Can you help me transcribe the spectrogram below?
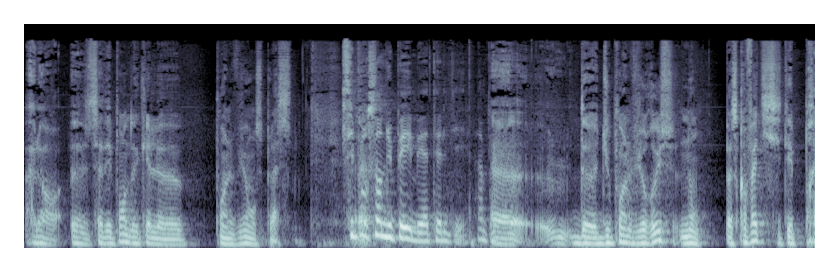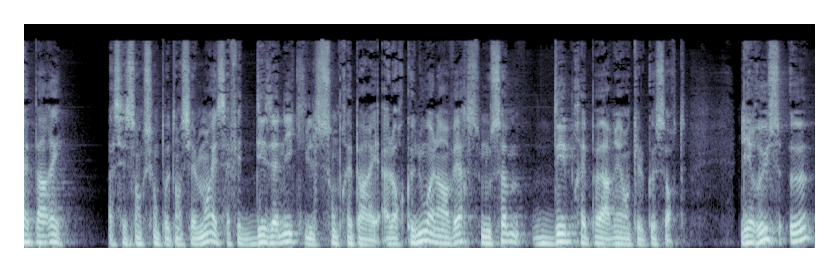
Alors, euh, ça dépend de quel point de vue on se place. 6% du PIB, a-t-elle dit Du point de vue russe, non. Parce qu'en fait, ils s'étaient préparés à ces sanctions potentiellement, et ça fait des années qu'ils sont préparés. Alors que nous, à l'inverse, nous sommes dépréparés en quelque sorte. Les Russes, eux,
